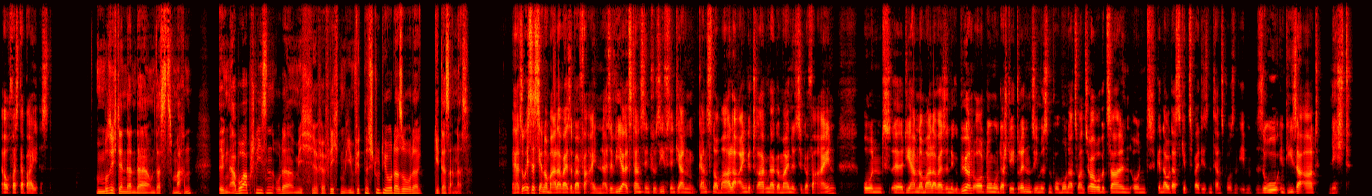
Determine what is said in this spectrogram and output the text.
auch was dabei ist. Muss ich denn dann da, um das zu machen, irgendein Abo abschließen oder mich verpflichten wie im Fitnessstudio oder so oder geht das anders? Ja, so ist es ja normalerweise bei Vereinen. Also wir als Tanz inklusiv sind ja ein ganz normaler, eingetragener, gemeinnütziger Verein. Und äh, die haben normalerweise eine Gebührenordnung und da steht drin, sie müssen pro Monat 20 Euro bezahlen. Und genau das gibt's bei diesen Tanzkursen eben so in dieser Art nicht.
